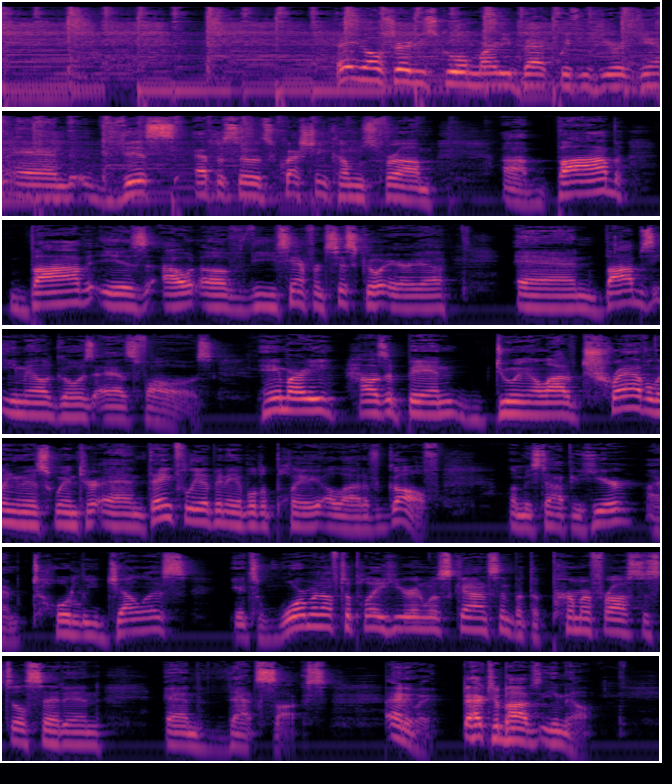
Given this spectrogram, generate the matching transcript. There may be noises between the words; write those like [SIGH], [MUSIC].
Hey, Golf Strategy School, Marty back with you here again, and this episode's question comes from uh, Bob. Bob is out of the San Francisco area, and Bob's email goes as follows. Hey Marty, how's it been? Doing a lot of traveling this winter, and thankfully I've been able to play a lot of golf. Let me stop you here. I am totally jealous. It's warm enough to play here in Wisconsin, but the permafrost is still set in, and that sucks. Anyway, back to Bob's email.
